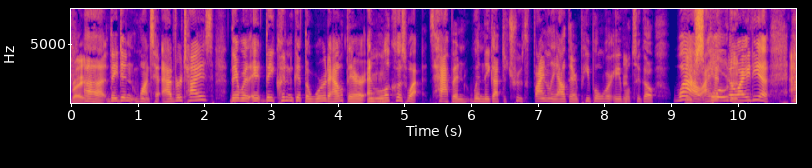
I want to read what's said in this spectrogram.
Right. Uh, they didn't want to advertise. There was it, they couldn't get the word out there. And Mm-hmm. look what's what's happened when they got the truth finally out there. People were able to go, "Wow, I had no idea." And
